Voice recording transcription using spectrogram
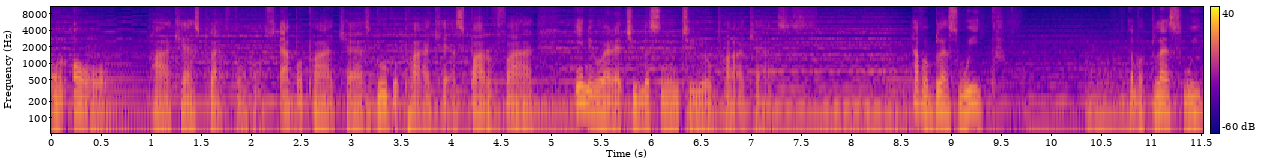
on all podcast platforms Apple Podcasts, Google Podcasts, Spotify, anywhere that you're listening to your podcasts. Have a blessed week. Have a blessed week.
